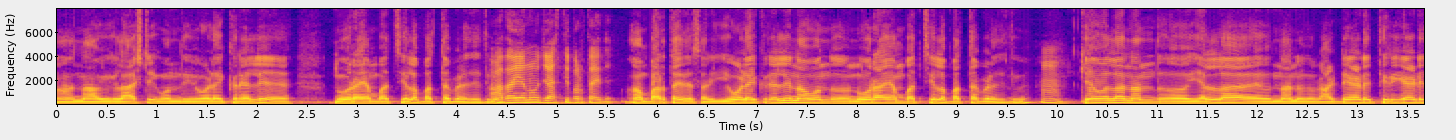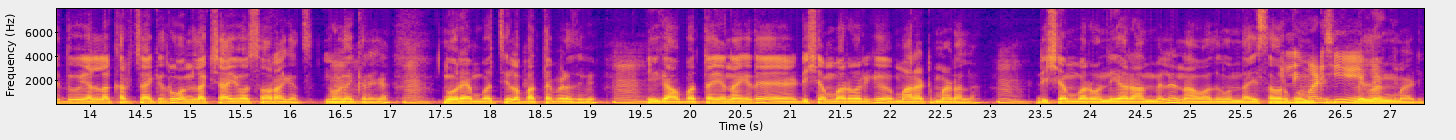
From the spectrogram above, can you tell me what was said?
ಆ, ನಾವೀಗ ಲಾಸ್ಟಿಗೆ ಒಂದು ಏಳು ಎಕರೆಯಲ್ಲಿ ನೂರ ಎಂಬತ್ತು ಚೀಲ ಭತ್ತ ಬೆಳೆದಿದ್ವಿ. ಆದಾಯನೂ ಜಾಸ್ತಿ ಬರ್ತಾ ಇದೆ. ಆ, ಬರ್ತಾ ಇದೆ ಸರ್. ಏಳು ಎಕರೆಯಲ್ಲಿ ನಾವು ಒಂದು ನೂರ ಎಂಬತ್ತು ಚೀಲ ಭತ್ತ ಬೆಳೆದಿದ್ವಿ. ಹ್ಮ್. ಕೇವಲ ನಂದು ಎಲ್ಲ ನಾನು ಅಡ್ಡಾಡಿ ತಿರುಗಾಡಿದ್ದು ಎಲ್ಲ ಖರ್ಚು ಹಾಕಿದ್ರು ಒಂದು ಲಕ್ಷ ಐವತ್ತು ಸಾವಿರ ಆಗ್ಯದ ಸರ್. ಏಳು ಎಕರೆಗೆ ಹ್ಮ್ ನೂರ ಎಂಬತ್ತು ಚೀಲ ಭತ್ತ ಬೆಳೆದಿವಿ. ಹ್ಮ್. ಈಗ ಆ ಭತ್ತ ಏನಾಗಿದೆ ಡಿಸೆಂಬರ್ವರೆಗೆ ಮಾರಾಟ ಮಾಡಲ್ಲ. ಹ್ಮ್. ಡಿಸೆಂಬರ್ ಒನ್ ಇಯರ್ ಆದ್ಮೇಲೆ ನಾವು ಅದು ಒಂದು ಐದು ಸಾವಿರ ಬಿಲ್ಲಿಂಗ್ ಮಿಲ್ಲಿಂಗ್ ಮಾಡಿ.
